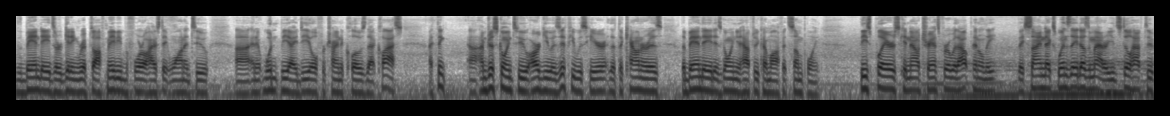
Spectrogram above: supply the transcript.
The Band-Aids are getting ripped off maybe before Ohio State wanted to, uh, and it wouldn't be ideal for trying to close that class. I think uh, I'm just going to argue as if he was here that the counter is the band aid is going to have to come off at some point. These players can now transfer without penalty. They sign next Wednesday, doesn't matter. You'd still have to,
